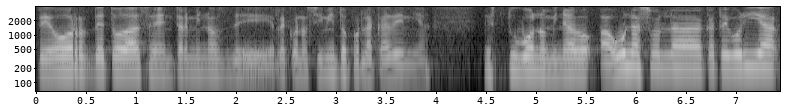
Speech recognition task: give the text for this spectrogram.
peor de todas en términos de reconocimiento por la academia. Estuvo nominado a una sola categoría,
